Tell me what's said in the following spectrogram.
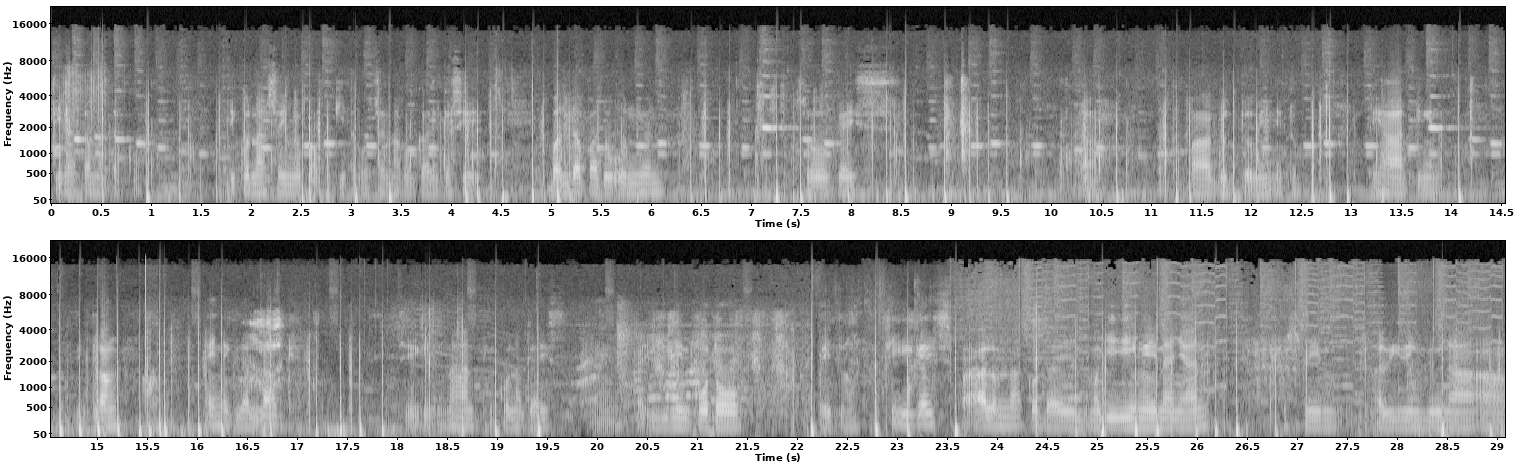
tinatamad ako. Hindi ko na sa inyo papakita ko saan ako galing kasi banda pa doon yun. So guys nakapagod gawin ito. Kaya tingin ako. Wait lang. Ay naglalag. Sige nahanting ko na guys. Kainin ko to. Wait lang. Sige guys. Paalam na ako dahil mag-iingay na yan tapos may nare-review na uh,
